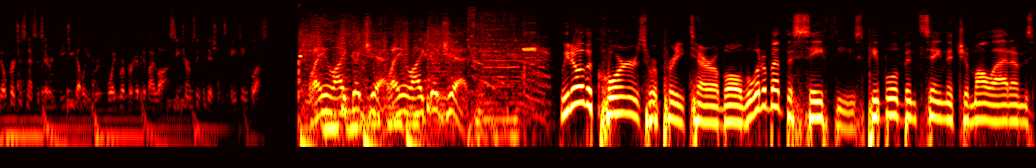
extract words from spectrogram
No purchase necessary. VGW Group. Void were prohibited by law. See terms and conditions. 18 plus. Play like a Jet. Play like a Jet. We know the corners were pretty terrible, but what about the safeties? People have been saying that Jamal Adams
